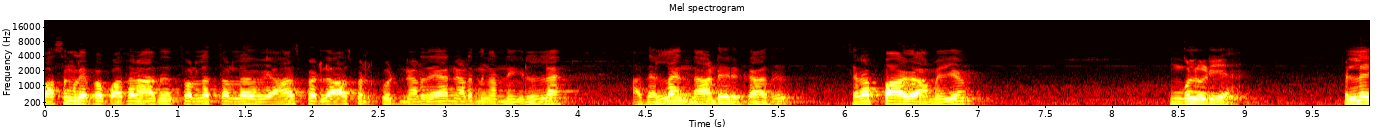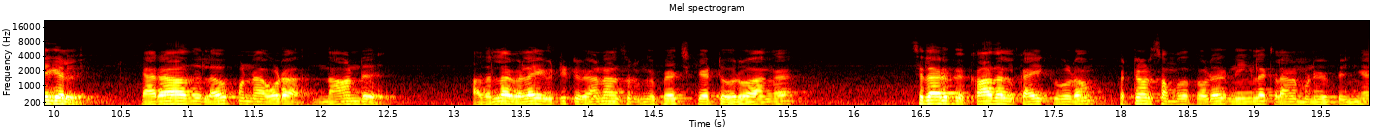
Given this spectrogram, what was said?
பசங்களை எப்போ பார்த்தாலும் அது தொல்லை தொல்லை ஹாஸ்பிட்டல் ஹாஸ்பிட்டல் கூட்டி நடந்து யார் நடந்து வந்தீங்கல்ல அதெல்லாம் இந்த ஆண்டு இருக்காது. சிறப்பாக அமையும். உங்களுடைய பிள்ளைகள் யாராவது லவ் பண்ணால் கூட இந்த ஆண்டு அதெல்லாம் விலையை விட்டுட்டு வேணாம்னு சொல்லி உங்கள் பேச்சு கேட்டு வருவாங்க. சிலருக்கு காதல் கை கூடும் பெற்றோர் சம்மதத்தோடு நீங்களே கல்யாணம் பண்ணி வைப்பீங்க.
